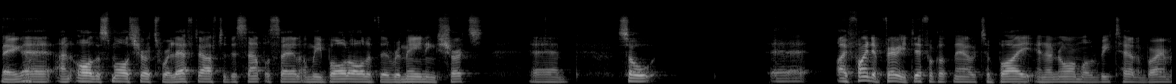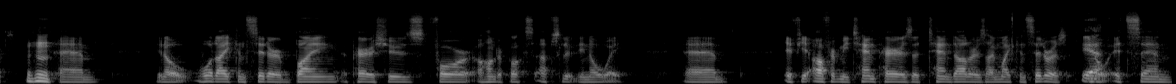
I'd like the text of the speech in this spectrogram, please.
There you go. Uh, and all the small shirts were left after the sample sale, and we bought all of the remaining shirts. Um, so uh, I find it very difficult now to buy in a normal retail environment. Um, you know, would I consider buying a pair of shoes for a hundred bucks? Absolutely no way. Um, if you offered me ten pairs at ten dollars, I might consider it. Yeah. You know, it's um,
